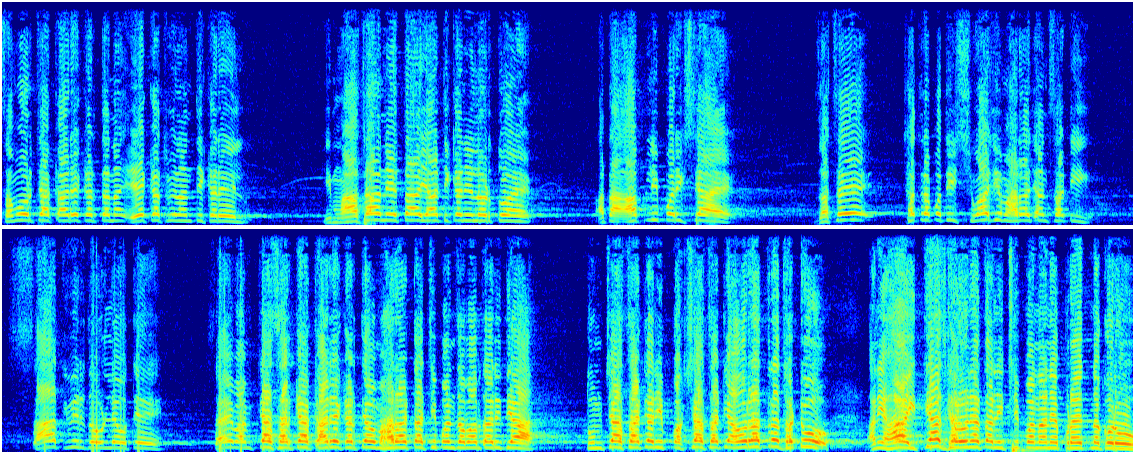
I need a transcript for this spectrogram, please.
समोरच्या कार्यकर्त्यांना एकच विनंती करेल की माझा नेता या ठिकाणी लढतोय. आता आपली परीक्षा आहे. जसे छत्रपती शिवाजी महाराजांसाठी सात वीर दौडले होते. साहेब आमच्यासारख्या कार्यकर्त्या महाराष्ट्राची पण जबाबदारी द्या. तुमच्यासाठी आणि पक्षासाठी अहोरात्र झटू आणि हा इतिहास घडवण्याचा निश्चितपणाने प्रयत्न करू.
